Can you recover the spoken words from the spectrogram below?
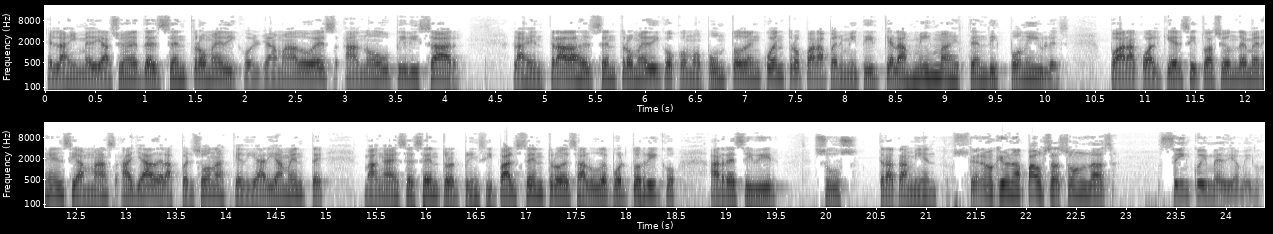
en las inmediaciones del centro médico. El llamado es a no utilizar las entradas del centro médico como punto de encuentro para permitir que las mismas estén disponibles para cualquier situación de emergencia más allá de las personas que diariamente van a ese centro, el principal centro de salud de Puerto Rico, a recibir sus tratamientos. Tenemos que ir a una pausa, son las cinco y media, amigos.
